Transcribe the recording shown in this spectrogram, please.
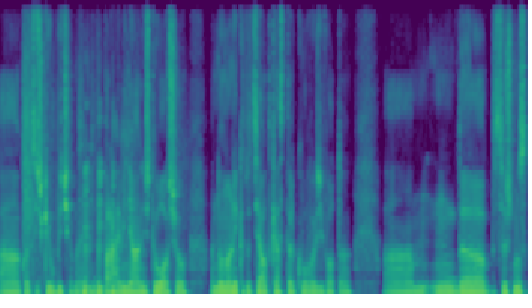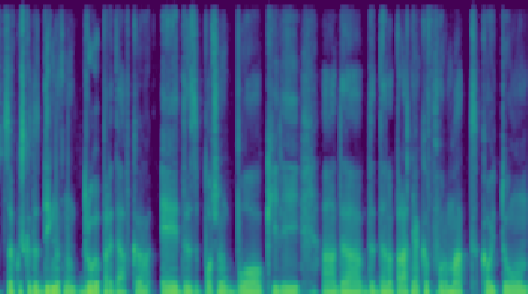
а, което всички обичаме да правим и няма нищо лошо, но нали, като цяло така стъркува живота. А, да, всъщност, ако искат да дигнат на друга предавка, е да започнат блог или а, да, да, да направят някакъв формат, който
